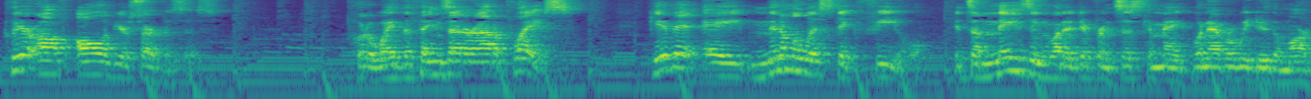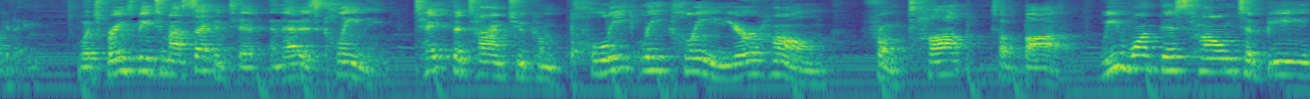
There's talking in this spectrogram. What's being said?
Clear off all of your surfaces. Put away the things that are out of place. Give it a minimalistic feel. It's amazing what a difference this can make whenever we do the marketing. Which brings me to my second tip, and that is cleaning. Take the time to completely clean your home from top to bottom. We want this home to be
